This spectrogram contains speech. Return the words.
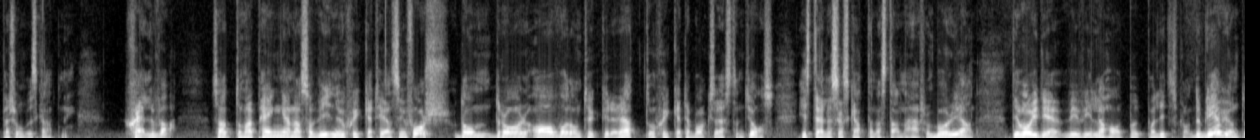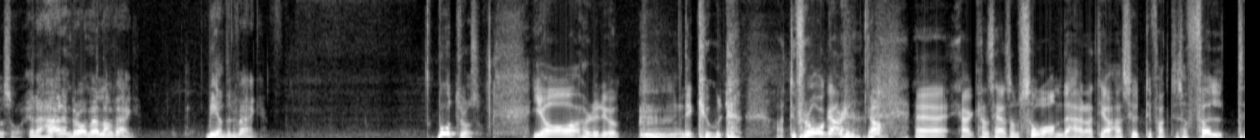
personbeskattning själva. Så att de här pengarna som vi nu skickar till Helsingfors, de drar av vad de tycker är rätt och skickar tillbaka resten till oss. Istället ska skatterna stanna här från början. Det var ju det vi ville ha på ett politiskt plan. Det blev ju inte så. Är det här en bra mellanväg? Medelväg? Botros? Ja, hörde du, det är kul att du frågar. Ja. Eh, jag kan säga som så om det här att jag har suttit faktiskt och följt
